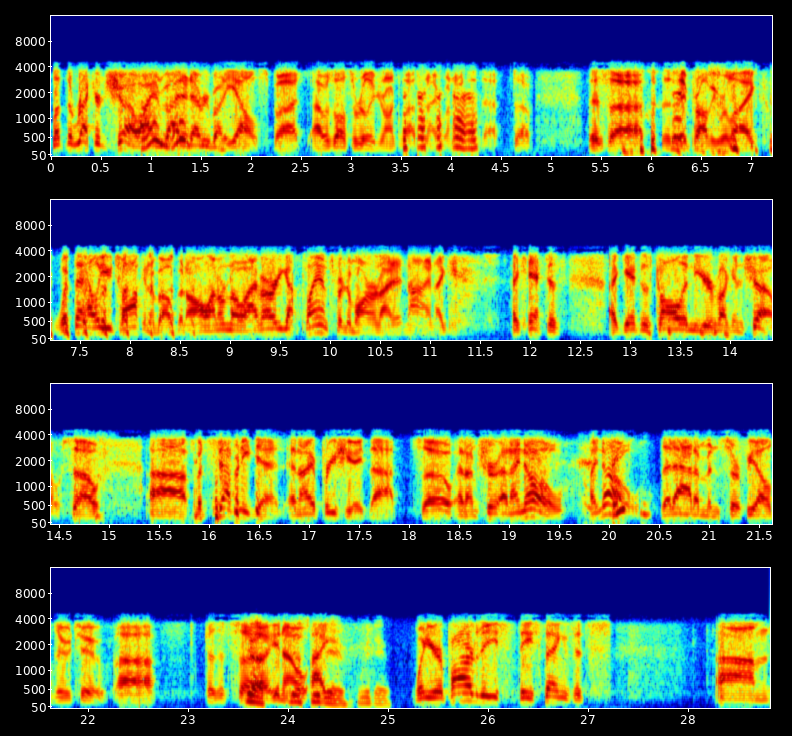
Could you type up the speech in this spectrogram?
Let the record show. I Oh, invited yeah. everybody else, but I was also really drunk last night when I did that. So there's uh, they probably were like, "What the hell are you talking about, Binnall? I don't know. I've already got plans for tomorrow night at nine. I can't, I can't just I can't just call into your fucking show." So. Uh, but Stephanie did, and I appreciate that. So, and I'm sure, and I know, I know that Adam and Sirfiel do too, because it's, uh, yes, you know, yes, we I, do. We do. when you're a part of these these things, it's, um,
